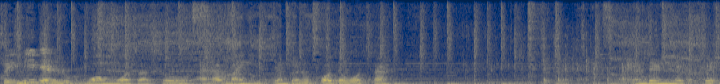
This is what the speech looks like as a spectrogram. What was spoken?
So you need a lukewarm water. So i have my yeast i'm going to pour the water. And then mix it.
